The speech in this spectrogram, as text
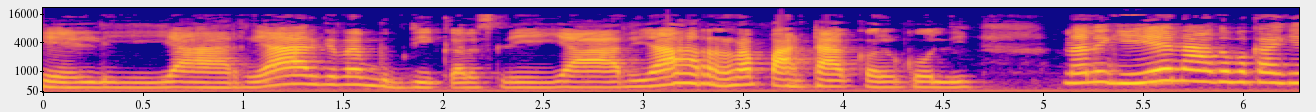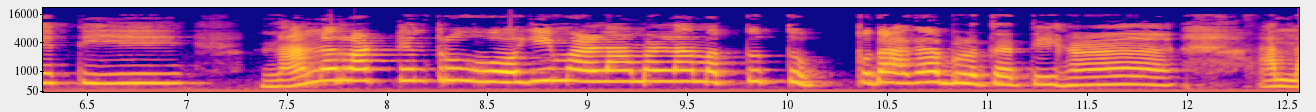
ಹೇಳಿ, ಯಾರ್ ಬುದ್ಧಿ ಕಲಿಸ್ಲಿ, ಯಾರ್ ಪಾಠ ನನಗೆ ಏನಾಗಬೇಕಾಗೈತಿ ನನ್ನ ರೊಟ್ಟಿಂತ್ರು ಹೋಗಿ ಮಳ್ಳ ಮಳ್ಳ ಮತ್ತು ತುಪ್ಪದಾಗ ಬೀಳ್ತೈತಿ, ಹಾ? ಅಲ್ಲ,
